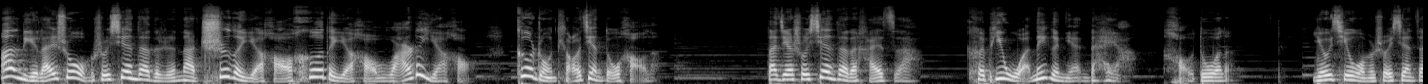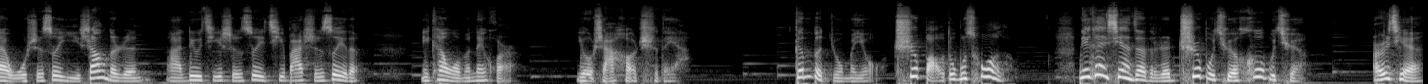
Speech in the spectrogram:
按理来说，我们说现在的人呢，吃的也好，喝的也好，玩的也好，各种条件都好了。大家说现在的孩子啊，可比我那个年代呀。好多了，尤其我们说现在五十岁以上的人啊，六七十岁、七八十岁的，你看我们那会儿有啥好吃的呀？根本就没有，吃饱都不错了。你看现在的人吃不缺，喝不缺，而且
